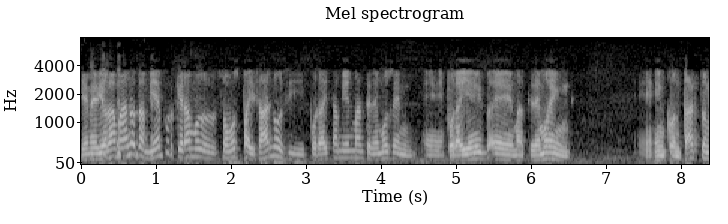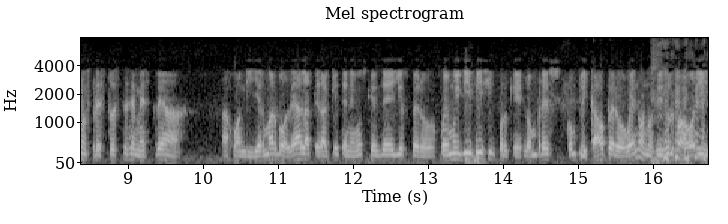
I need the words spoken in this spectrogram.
que me dio la mano también porque éramos somos paisanos y por ahí también mantenemos en eh, por ahí eh, mantenemos en en contacto nos prestó este semestre a, a Juan Guillermo Arbolea, lateral que tenemos que es de ellos, pero fue muy difícil porque el hombre es complicado, pero bueno, nos hizo el favor y,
